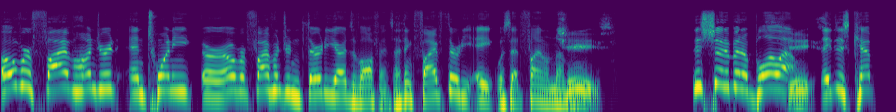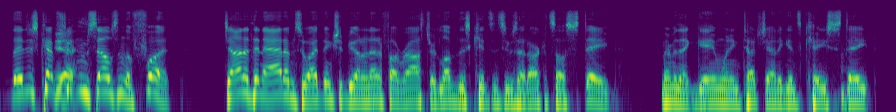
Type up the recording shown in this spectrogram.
over 520 or over 530 yards of offense. I think 538 was that final number. Jeez. This should have been a blowout. Jeez. They just kept they just kept Yes. shooting themselves in the foot. Jonathan Adams, who I think should be on an NFL roster, loved this kid since he was at Arkansas State. Remember that game-winning touchdown against K State?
